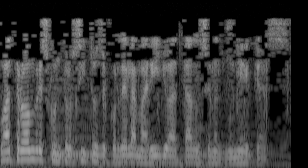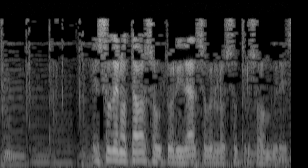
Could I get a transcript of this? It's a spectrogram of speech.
Cuatro hombres con trocitos de cordel amarillo atados en las muñecas. Eso denotaba su autoridad sobre los otros hombres.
